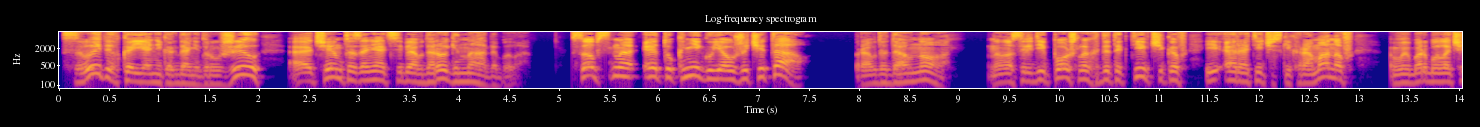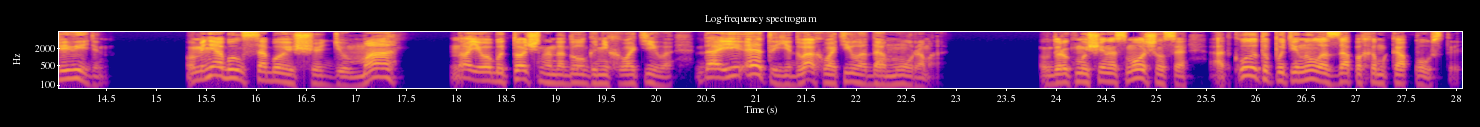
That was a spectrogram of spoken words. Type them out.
С выпивкой я никогда не дружил, а чем-то занять себя в дороге надо было. Собственно, эту книгу я уже читал. Правда, давно. Но среди пошлых детективчиков и эротических романов выбор был очевиден. У меня был с собой еще Дюма, но его бы точно надолго не хватило, да и это едва хватило до Мурома. Вдруг мужчина сморщился, откуда-то потянуло запахом капусты.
